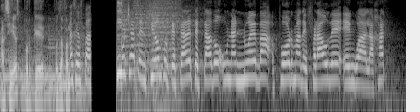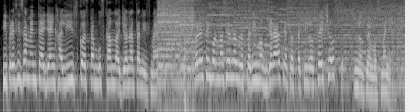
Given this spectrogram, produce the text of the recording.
Así es, porque pues la familia... Gracias, padre. Mucha atención porque se ha detectado una nueva forma de fraude en Guadalajara. Y precisamente allá en Jalisco están buscando a Jonathan Ismael. Con esta información nos despedimos. Gracias. Hasta aquí los hechos. Nos vemos mañana.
